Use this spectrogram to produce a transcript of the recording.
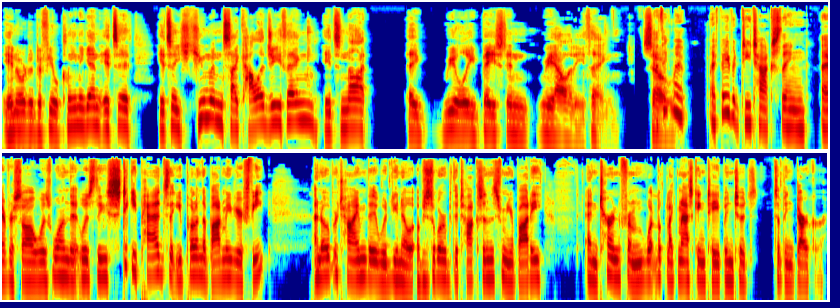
in order to feel clean again. It's a it's a human psychology thing. It's not a really based in reality thing. So I think my my favorite detox thing I ever saw was one that was these sticky pads that you put on the bottom of your feet, and over time they would you know absorb the toxins from your body and turn from what looked like masking tape into something darker.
